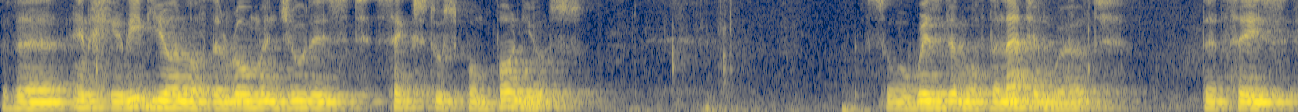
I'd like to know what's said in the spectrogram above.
the Enchiridion of the Roman jurist Sextus Pomponius, so a wisdom of the Latin world, that says,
